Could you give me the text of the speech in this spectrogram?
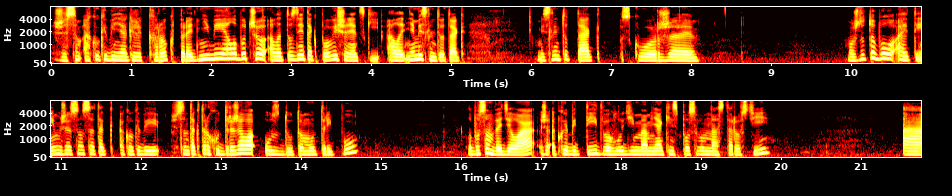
že som ako keby nejak krok pred nimi alebo čo, ale to znie tak povyšenecký, ale nemyslím to tak. Myslím to tak skôr, že možno to bolo aj tým, že som sa tak ako keby, že som tak trochu držala úzdu tomu tripu, lebo som vedela, že ako keby tých dvoch ľudí mám nejakým spôsobom na starosti a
